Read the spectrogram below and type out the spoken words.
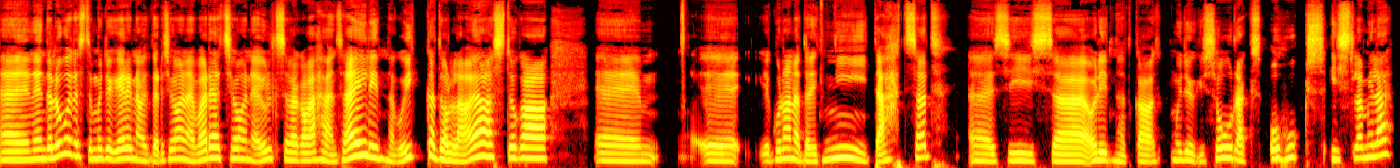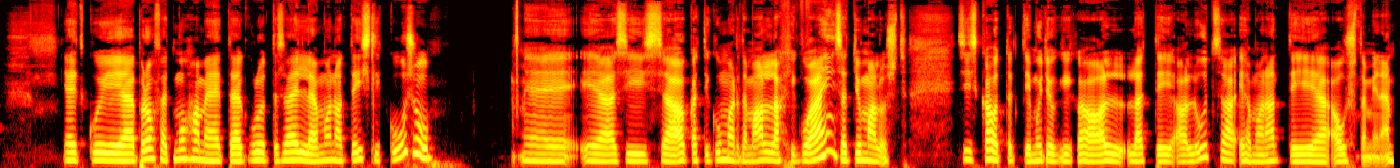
Nende lugudest on muidugi erinevaid versioone ja variatsioone ja üldse väga vähe on säilinud, nagu ikka tolle ajastuga. ja kuna nad olid nii tähtsad, siis äh, olid nad ka muidugi suureks ohuks islamile et kui äh, prohvet Muhamed kuulutas välja monoteistliku usu eh, ja siis äh, hakati kummardama Allahi kui ainsat jumalust, siis kaotati muidugi ka Allati al-Utsa ja Manati äh, austamine.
